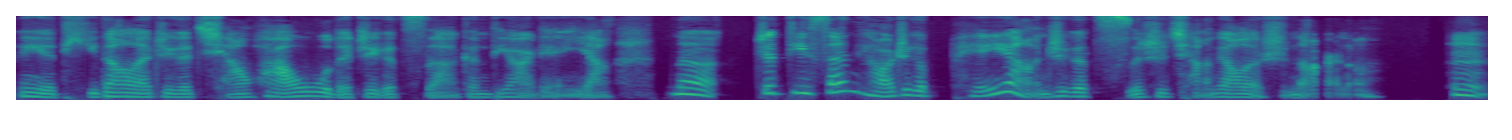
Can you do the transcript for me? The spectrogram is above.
那也提到了这个强化物的这个词啊，跟第二点一样。那这第三条这个培养这个词是强调的是哪儿呢？嗯，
